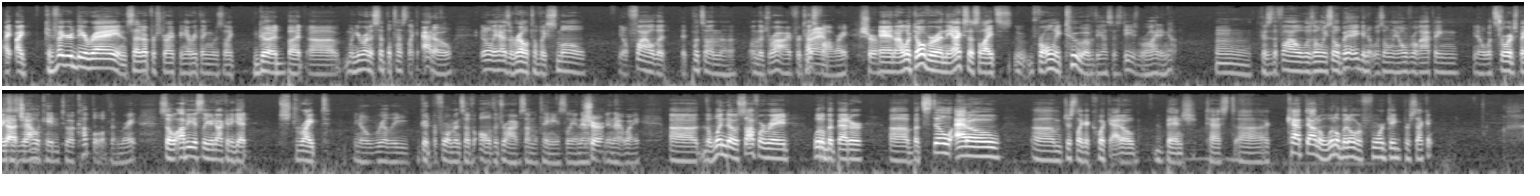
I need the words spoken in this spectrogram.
I, I configured the array and set it up for striping. Everything was like good, but uh, when you run a simple test like ATTO, it only has a relatively small, you know, file that it puts on the on the drive for test Right. file, right? Sure. And I looked over, and the access lights for only two of the SSDs were lighting up Because the file was only so big and it was only overlapping, you know, what storage spaces is allocated to a couple of them, right? So obviously you're not going to get striped, you know, really good performance of all the drives simultaneously in that Sure. in that way. Uh, the Windows software RAID a little bit better, uh, but still ATTO, um, just like a quick ATTO bench test, uh, capped out a little bit over four gig per second.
